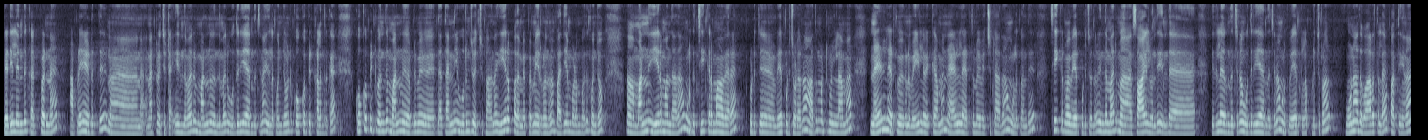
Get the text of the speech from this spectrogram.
செடியிலேருந்து கட் பண்ணேன் அப்படியே எடுத்து நான் நட்டு வச்சுட்டேன். இந்த மாதிரி மண் இந்த மாதிரி உதிரியாக இருந்துச்சுன்னா இதில் கொஞ்சோண்டு கோகோபிட் கலந்துருக்கேன். கோகோபிட் வந்து மண் எப்படியுமே தண்ணி உறிஞ்சு வச்சுக்கும். அதனால் ஈரப்பதம் எப்போவுமே இருக்கணும். இந்த மாதிரி பதியம் போடும்போது கொஞ்சம் மண் மண் உயரமாக இருந்தால் தான் உங்களுக்கு சீக்கிரமாக வேற பிடிச்சி வேர் பிடிச்சி வளரும். அது மட்டும் இல்லாமல் நிழலில் எடுத்து போய் வைக்கணும் வெயிலில் வைக்காமல் நிழலில் எடுத்து போய் வச்சுட்டா தான் உங்களுக்கு வந்து சீக்கிரமாக வேர் பிடிச்சி வந்துடும் இந்த மாதிரி ம சாயில் வந்து இந்த இதில் இருந்துச்சுன்னா உதிரியாக இருந்துச்சுன்னா உங்களுக்கு வேர்க்கெல்லாம் பிடிச்சிரும். மூணாவது வாரத்தில் பார்த்தீங்கன்னா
